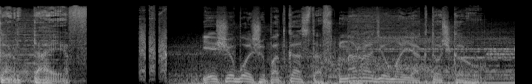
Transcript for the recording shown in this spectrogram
Картаев. Еще больше подкастов на радиомаяк.ру.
